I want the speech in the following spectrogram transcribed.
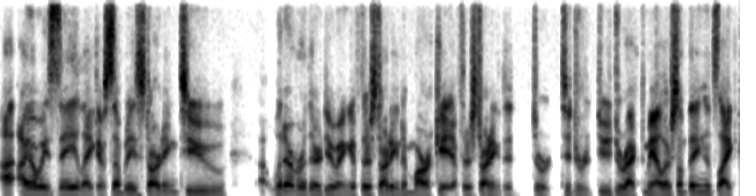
I, I always say like if somebody's starting to uh, whatever they're doing, if they're starting to market, if they're starting to to do direct mail or something, it's like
